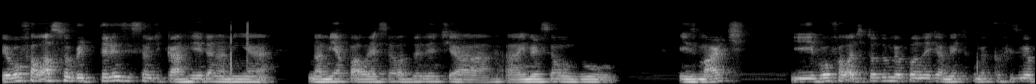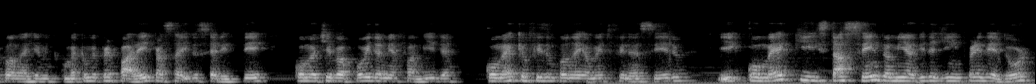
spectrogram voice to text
Eu vou falar sobre transição de carreira na minha na minha palestra durante a, a imersão do Smart e vou falar de todo o meu planejamento, como é que eu fiz meu planejamento, como é que eu me preparei para sair do CLT, como eu tive apoio da minha família, como é que eu fiz um planejamento financeiro e como é que está sendo a minha vida de empreendedor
